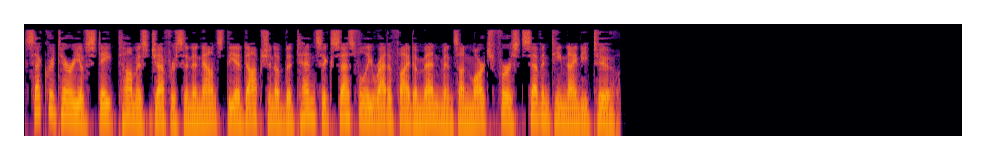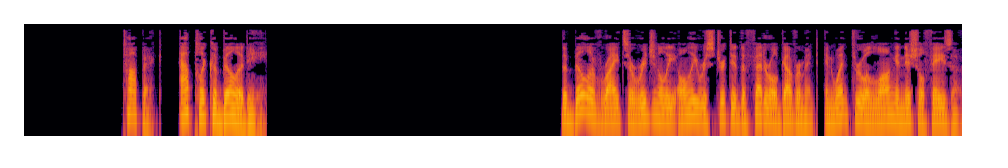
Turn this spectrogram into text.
Secretary of State Thomas Jefferson announced the adoption of the ten successfully ratified amendments on March 1, 1792. Applicability The Bill of Rights originally only restricted the federal government, and went through a long initial phase of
